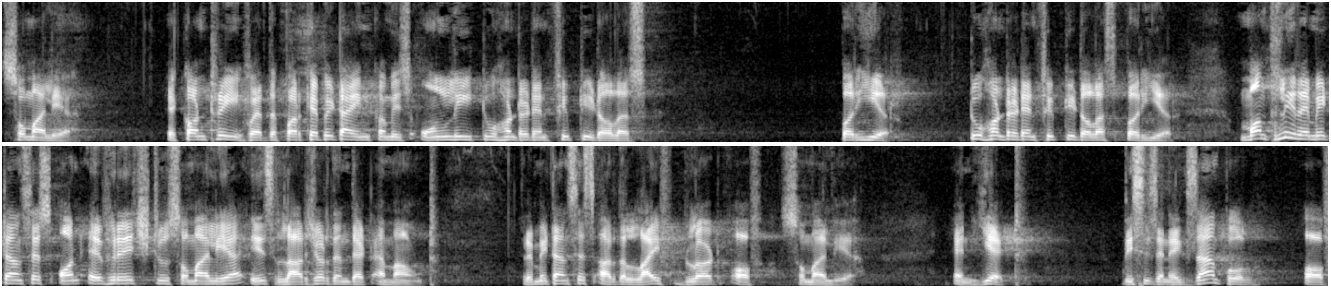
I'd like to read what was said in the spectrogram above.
Somalia, a country where the per capita income is only $250 per year. $250 per year. Monthly remittances on average to Somalia is larger than that amount. Remittances are the lifeblood of Somalia. And yet, this is an example of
